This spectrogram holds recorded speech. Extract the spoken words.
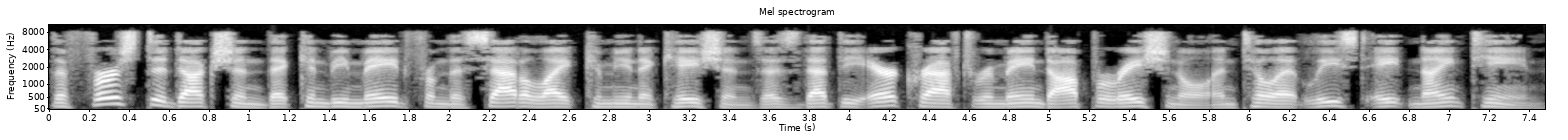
The first deduction that can be made from the satellite communications is that the aircraft remained operational until at least 819,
